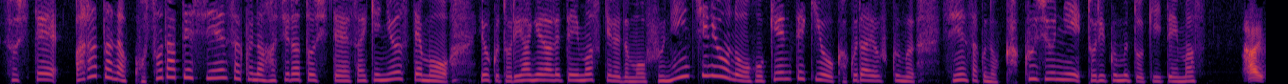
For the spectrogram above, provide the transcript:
そして新たな子育て支援策の柱として最近ニュースでもよく取り上げられていますけれども不妊治療の保険適用拡大を含む支援策の拡充に取り組むと聞いています。はい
